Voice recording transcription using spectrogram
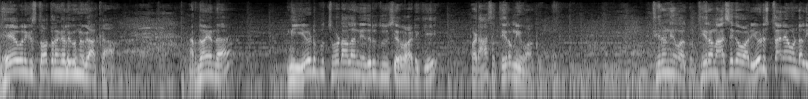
దేవునికి స్తోత్రం కలుగును గాక అర్థమైందా? నీ ఏడుపు చూడాలని ఎదురు చూసేవాడికి వాడి ఆశ తీరనివాకు. తీరనివాకు తీరనాశగా వాడు ఏడుస్తానే ఉండాలి.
